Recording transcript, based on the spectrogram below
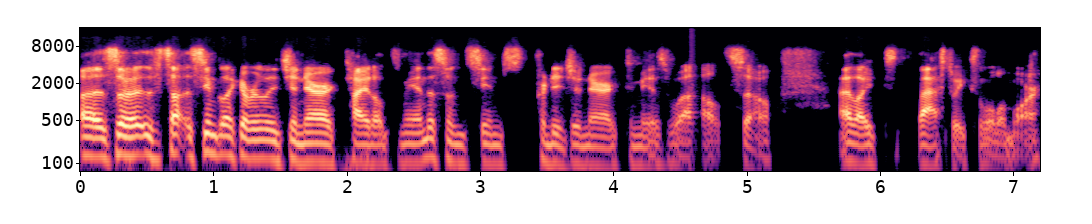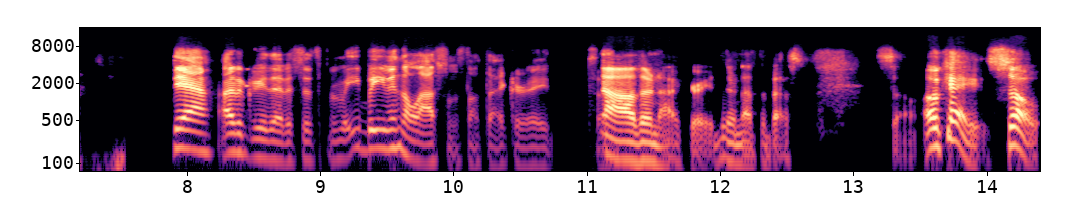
Uh, so it, it seemed like a really generic title to me. And this one seems pretty generic to me as well. So I liked last week's a little more. yeah, I'd agree that it's just, but even the last one's not that great. So. No, they're not great. They're not the best. So okay. So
